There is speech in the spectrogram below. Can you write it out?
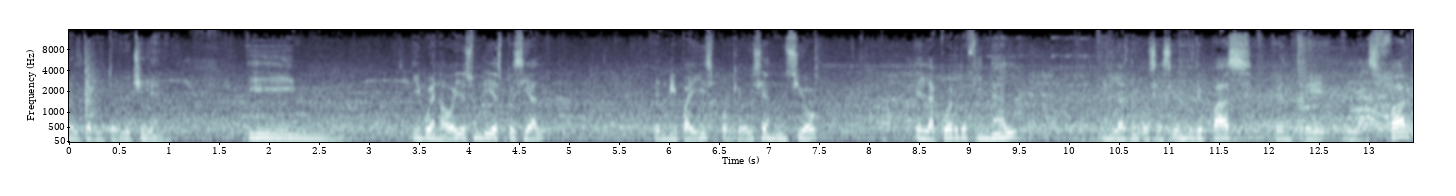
el territorio chileno. Y, y, bueno, hoy es un día especial en mi país porque hoy se anunció el acuerdo final en las negociaciones de paz entre las FARC,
